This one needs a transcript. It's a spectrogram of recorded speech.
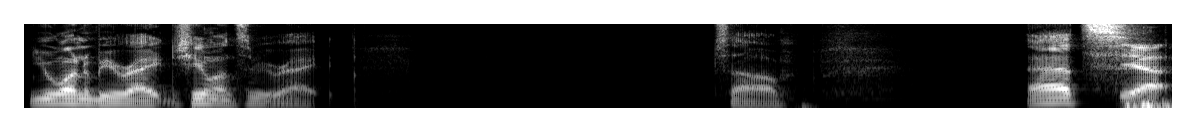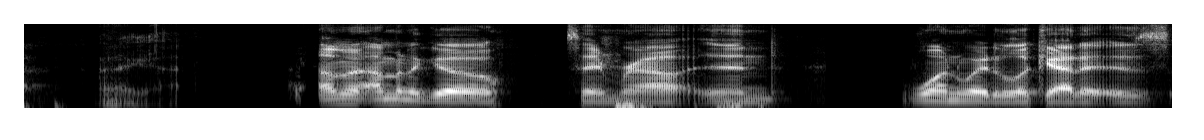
you want to be right, she wants to be right. So that's Yeah, what I got. I'm I'm gonna go same route. And one way to look at it is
